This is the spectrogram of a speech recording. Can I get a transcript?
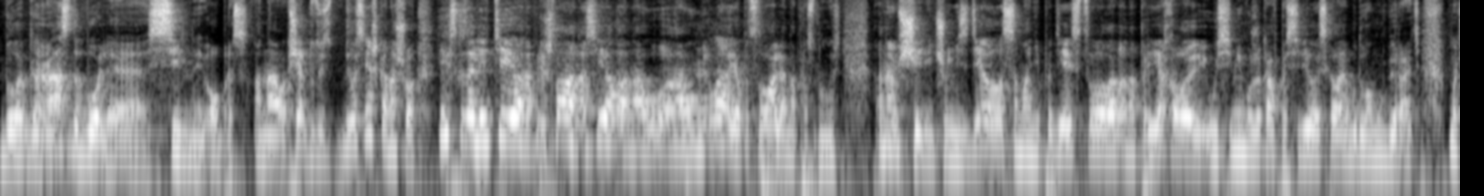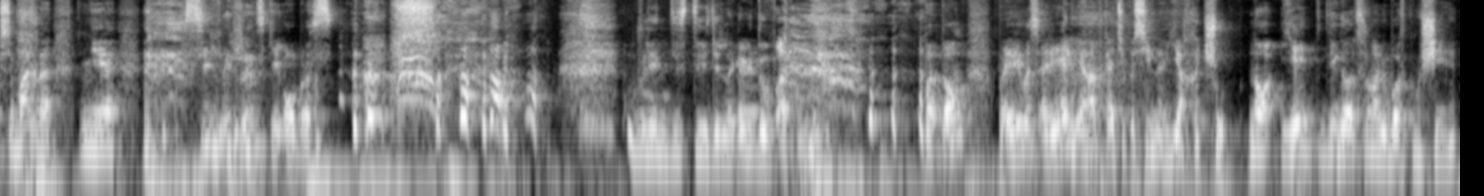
была гораздо более сильный образ. Она вообще, ну, то есть Белоснежка, она что? Ей сказали идти, она пришла, она съела, она, она умерла, ее поцеловали, она проснулась. Она вообще ничего не сделала, сама не подействовала, она приехала, и у семи мужиков поселилась, сказала, я буду вам убирать. Максимально не сильный женский образ. Блин, действительно, как дупа. Потом появилась Ариэль, и она такая, типа, сильная, я хочу. Но ей двигала все равно любовь к мужчине.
